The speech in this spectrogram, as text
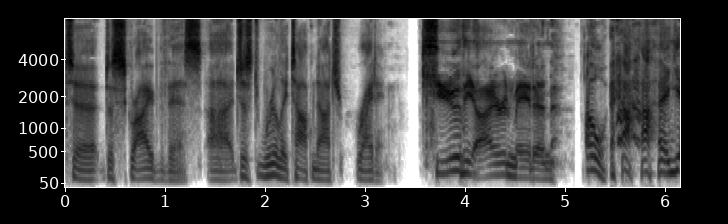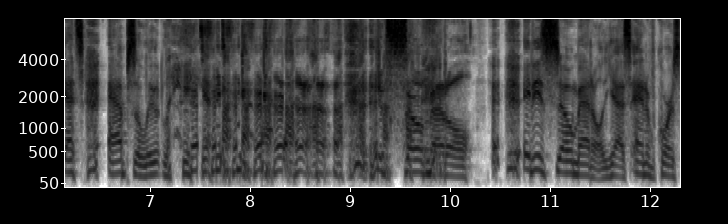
to describe this. Uh, just really top notch writing. Cue the Iron Maiden. Oh, yes, absolutely. it's so metal. It is so metal, yes. And of course,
